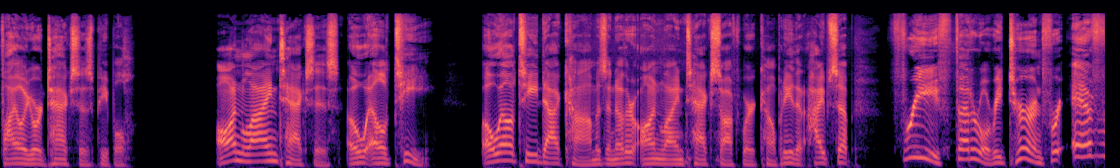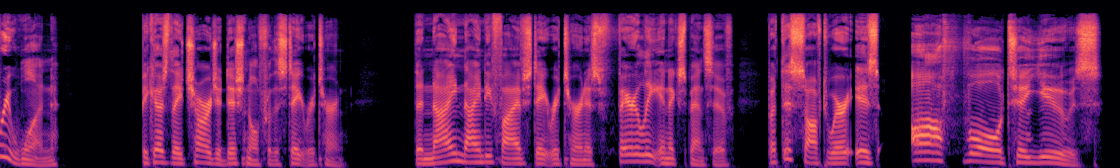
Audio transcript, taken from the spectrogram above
file your taxes people. Online Taxes, OLT OLT.com is another online tax software company that hypes up free federal return for everyone because they charge additional for the state return. The 995 state return is fairly inexpensive, but this software is awful to use.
